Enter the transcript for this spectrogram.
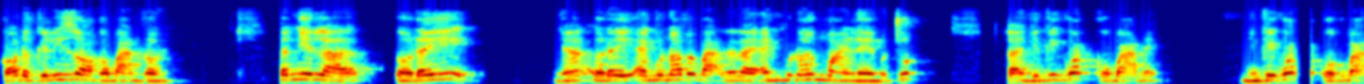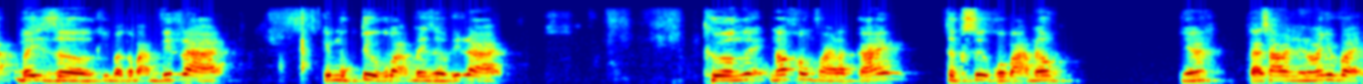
có được cái lý do của bạn rồi. Tất nhiên là ở đây nhá ở đây anh muốn nói với bạn là này anh muốn nói ngoài lề một chút là những cái quất của bạn ấy. Những cái quất của các bạn bây giờ khi mà các bạn viết ra ấy, cái mục tiêu của bạn bây giờ viết ra ấy, thường ấy nó không phải là cái thực sự của bạn đâu. Nhé tại sao anh lại nói như vậy?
